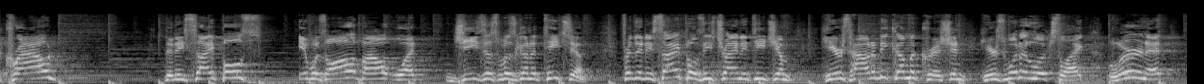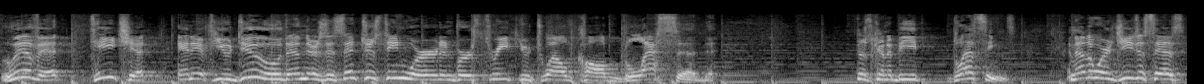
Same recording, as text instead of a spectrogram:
The crowd, the disciples, it was all about what Jesus was going to teach them. For the disciples, he's trying to teach them here's how to become a Christian, here's what it looks like, learn it, live it, teach it. And if you do, then there's this interesting word in verse 3 through 12 called blessed. There's going to be blessings. In other words, Jesus says,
